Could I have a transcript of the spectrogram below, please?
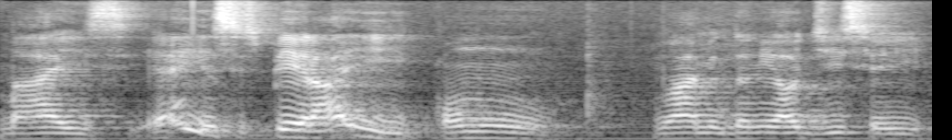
mas é isso, esperar e como meu amigo Daniel disse aí,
